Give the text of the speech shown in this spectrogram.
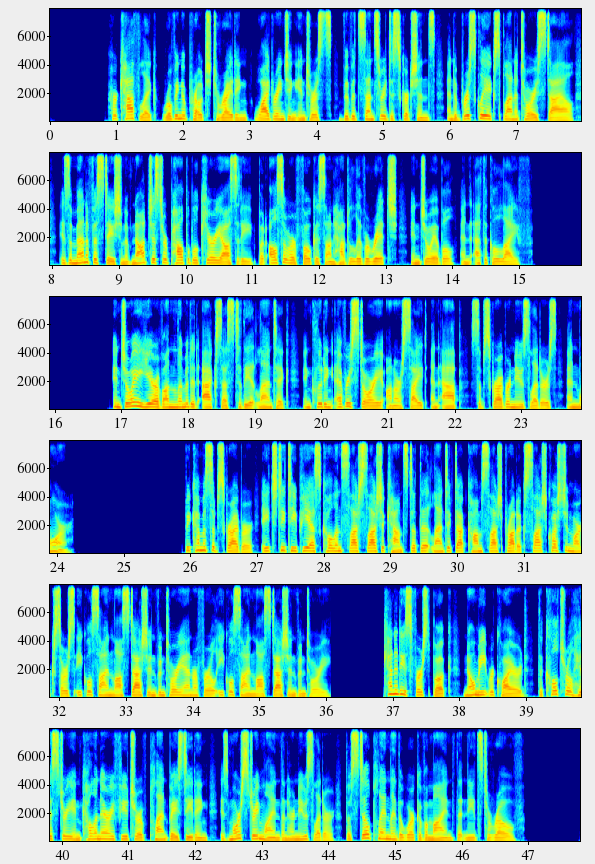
Her Catholic, roving approach to writing, wide ranging interests, vivid sensory descriptions, and a briskly explanatory style is a manifestation of not just her palpable curiosity but also her focus on how to live a rich, enjoyable, and ethical life. Enjoy a year of unlimited access to The Atlantic, including every story on our site and app, subscriber newsletters, and more. Become a subscriber. https colon slash slash accounts.theatlantic.com slash products slash question mark source equal sign loss dash inventory and referral equal sign loss dash inventory. Kennedy's first book, No Meat Required The Cultural History and Culinary Future of Plant Based Eating, is more streamlined than her newsletter, though still plainly the work of a mind that needs to rove.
